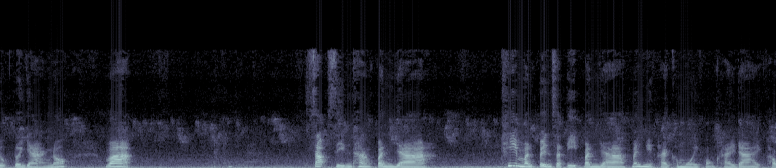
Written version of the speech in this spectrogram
ยกตัวอย่างเนาะว่า ทรัพย์สินทางปัญญา ที่มันเป็นสติปัญญาไม่มีใครขโมยของใครได้ เขา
